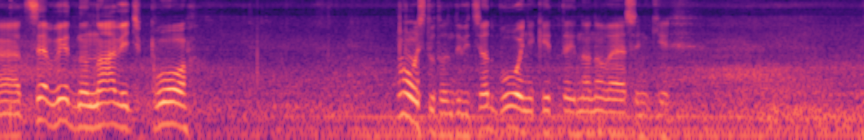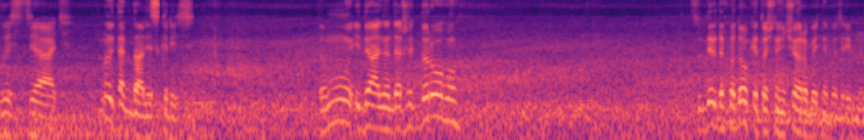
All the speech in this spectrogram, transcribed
Е, це видно навіть по. Ну ось тут дивіться, отбойники новесенькі. Блистять. Ну і так далі скрізь. Тому ідеально держить дорогу. Сюди в доходовки точно нічого робити не потрібно.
